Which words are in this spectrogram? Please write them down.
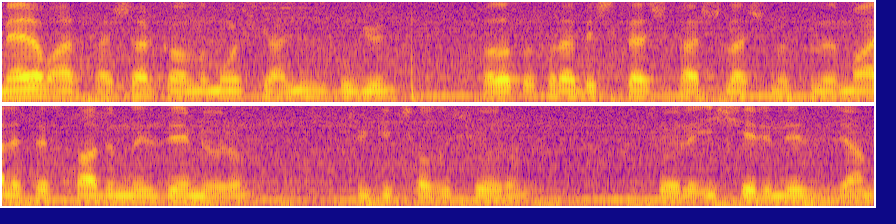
Merhaba arkadaşlar kanalıma hoş geldiniz. Bugün Galatasaray Beşiktaş karşılaşmasını maalesef stadyumda izleyemiyorum. Çünkü çalışıyorum. Şöyle iş yerinde izleyeceğim.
